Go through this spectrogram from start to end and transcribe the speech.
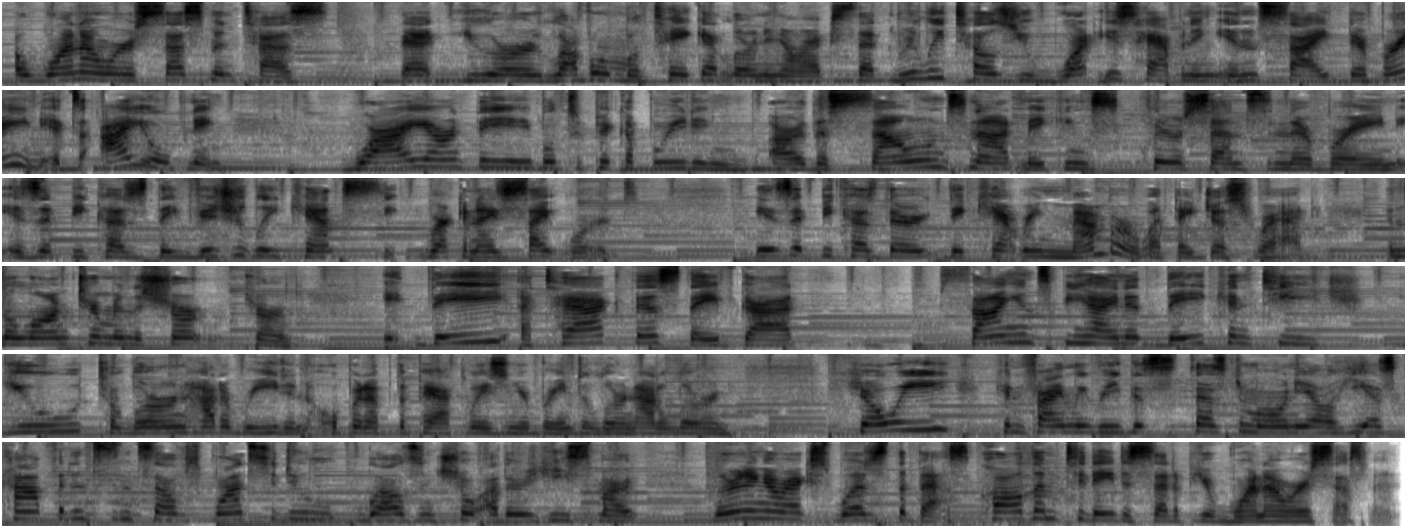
a one-hour assessment test that your loved one will take at Learning RX that really tells you what is happening inside their brain. It's eye-opening. Why aren't they able to pick up reading? Are the sounds not making clear sense in their brain? Is it because they visually can't see, recognize sight words? Is it because they're they can't remember what they just read in the long term and the short term? It, they attack this. They've got science behind it. They can teach you to learn how to read and open up the pathways in your brain to learn how to learn. Joey can finally read this testimonial. He has confidence in himself, wants to do well, and show others he's smart. Learning RX was the best. Call them today to set up your one hour assessment.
